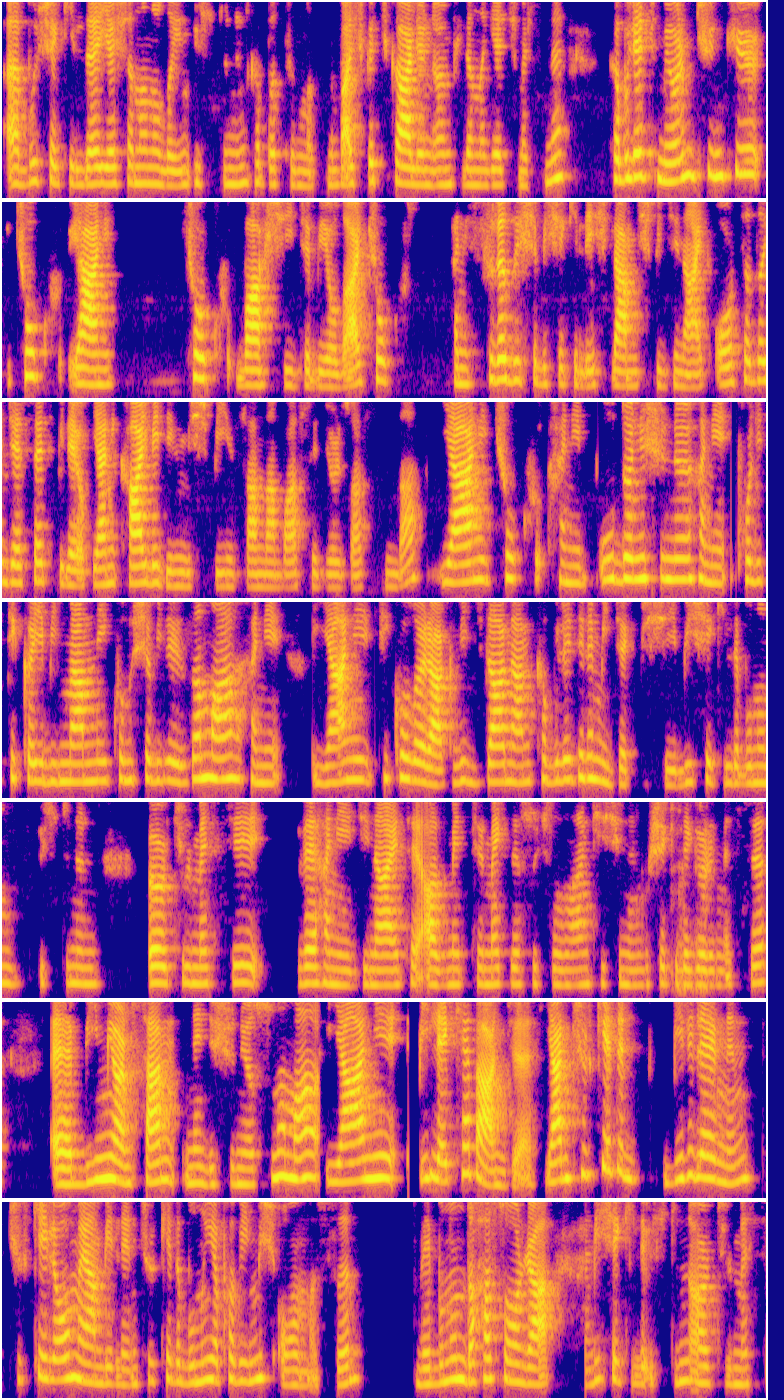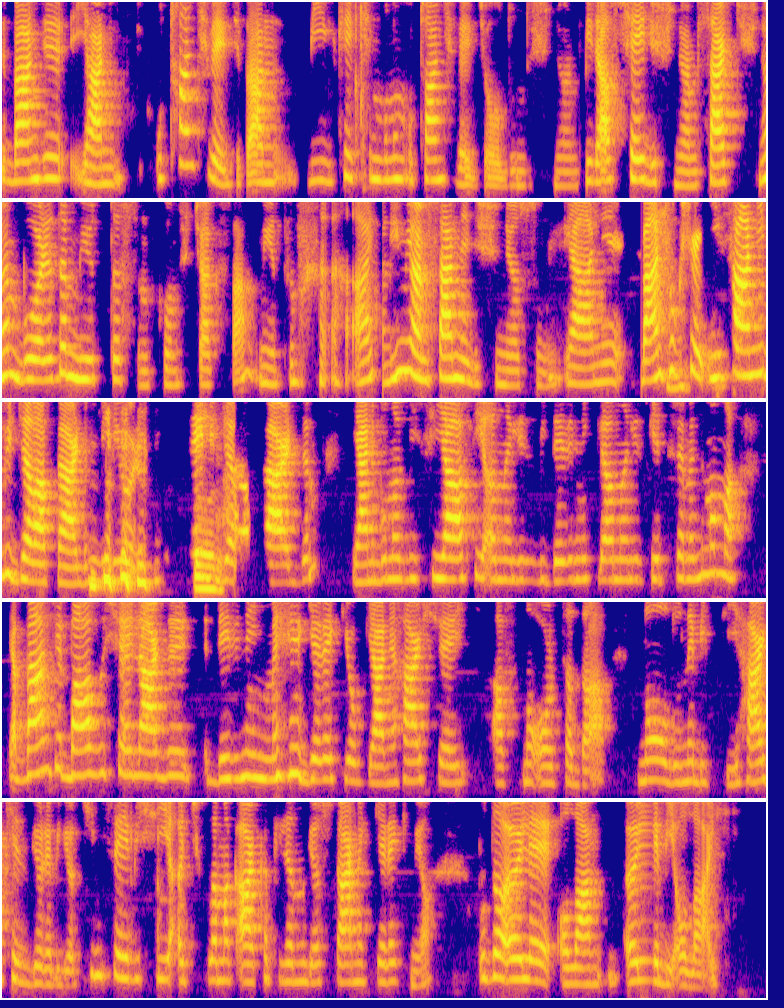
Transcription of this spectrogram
e, bu şekilde yaşanan olayın üstünün kapatılmasını, başka çıkarların ön plana geçmesini kabul etmiyorum. Çünkü çok yani çok vahşice bir olay, çok hani sıra dışı bir şekilde işlenmiş bir cinayet. Ortada ceset bile yok. Yani kaybedilmiş bir insandan bahsediyoruz aslında. Yani çok hani bu dönüşünü hani politikayı bilmem neyi konuşabiliriz ama hani yani tik olarak vicdanen kabul edilemeyecek bir şey. Bir şekilde bunun üstünün örtülmesi ve hani cinayete azmettirmekle suçlanan kişinin bu şekilde görülmesi ee, bilmiyorum sen ne düşünüyorsun ama yani bir leke bence. Yani Türkiye'de birilerinin, Türkiye'li olmayan birilerinin Türkiye'de bunu yapabilmiş olması ve bunun daha sonra bir şekilde üstünün örtülmesi bence yani utanç verici. Ben bir ülke için bunun utanç verici olduğunu düşünüyorum. Biraz şey düşünüyorum, sert düşünüyorum. Bu arada mute'dasın konuşacaksan. Mute'un ay. Bilmiyorum sen ne düşünüyorsun? Yani ben çok şey insani bir cevap verdim biliyorum. şey bir cevap verdim. Yani buna bir siyasi analiz, bir derinlikli analiz getiremedim ama ya bence bazı şeylerde derine inmeye gerek yok. Yani her şey aslında ortada ne olduğu ne bittiği herkes görebiliyor. Kimseye bir şeyi açıklamak, arka planını göstermek gerekmiyor. Bu da öyle olan, öyle bir olay.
